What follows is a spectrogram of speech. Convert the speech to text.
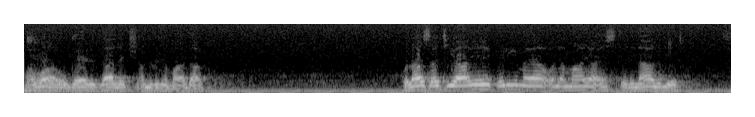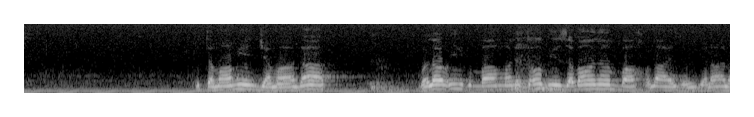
ہوا و غیر ذالک شمر جمادات. خلاصہ چی آئے کریم یا علماء یا استدلال گئے کہ تمامی جمادات ولو ان با منتو بھی زبانا با خدا ذوالجلالہ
